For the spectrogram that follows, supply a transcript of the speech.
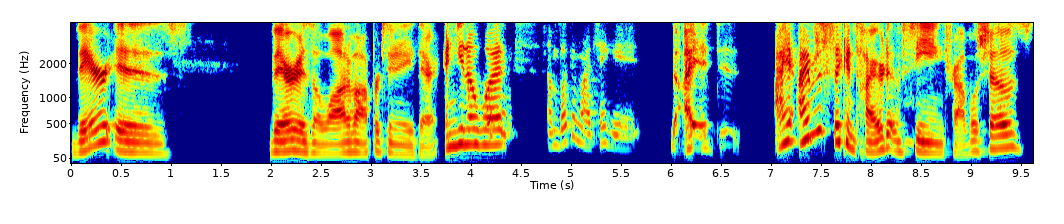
There is, there is a lot of opportunity there. And you know what? I'm booking my ticket. I, I, I'm just sick and tired of seeing travel shows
